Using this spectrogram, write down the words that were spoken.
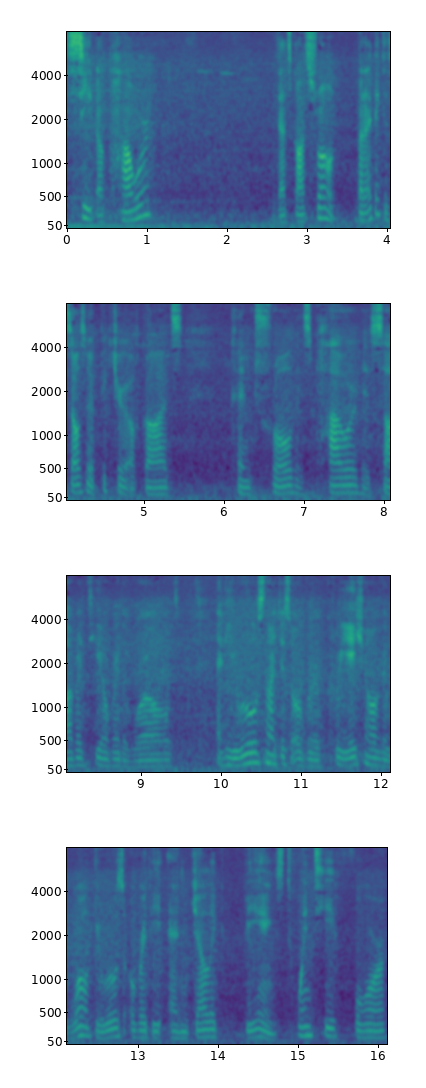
seat of power. That's God's throne. But I think it's also a picture of God's control, his power, his sovereignty over the world. And he rules not just over creation of the world, he rules over the angelic beings, 24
